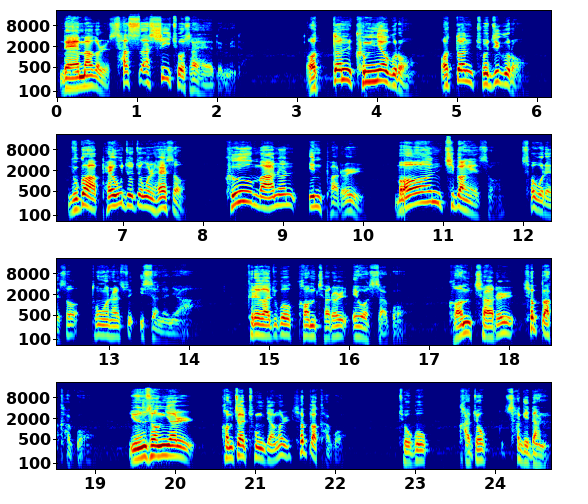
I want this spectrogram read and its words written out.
내막을 샅샅이 조사해야 됩니다. 어떤 금력으로 어떤 조직으로 누가 배후 조종을 해서 그 많은 인파를 먼 지방에서 서울에서 동원할 수 있었느냐. 그래가지고 검찰을 에워싸고 검찰을 협박하고 윤석열 검찰총장을 협박하고 조국 가족 사기단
